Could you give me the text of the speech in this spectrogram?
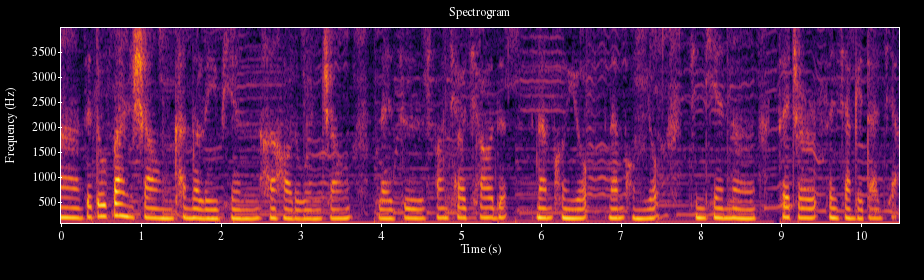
那在豆瓣上看到了一篇很好的文章，来自方悄悄的男朋友。男朋友，今天呢，在这儿分享给大家。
